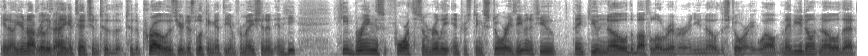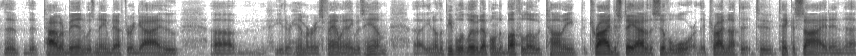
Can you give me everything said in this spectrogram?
You know, you're not really Exactly. paying attention to the to the prose. You're just looking at the information, and, and he he brings forth some really interesting stories. Even if you think you know the Buffalo River and you know the story, well, maybe you don't know that the the Tyler Bend was named after a guy who, uh, either him or his family, I think it was him. Uh, you know, the people that lived up on the Buffalo, Tommy, tried to stay out of the Civil War. They tried not to, to take a side, and uh,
